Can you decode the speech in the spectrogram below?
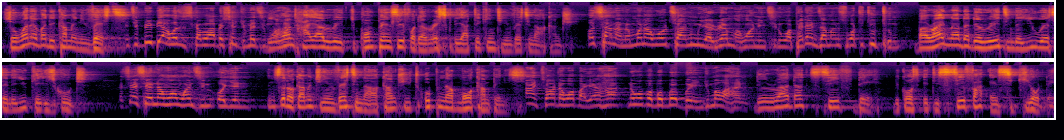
So whenever they come and invest, they want higher rate to compensate for the risk they are taking to invest in our country. But right now that the rate in the US and the UK is good, Instead of coming to invest in our country to open up more companies, they would rather save there because it is safer and secure there.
